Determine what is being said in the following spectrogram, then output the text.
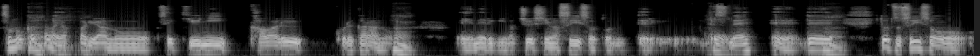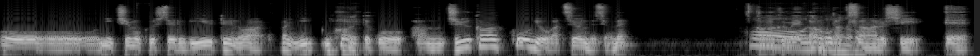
その方がやっぱりあの、石油に変わる、これからのうん。エネルギーの中心は水素と見てるんですね。ええ。うで、ん。一つ水素おに注目している理由というのは、やっぱりに日本ってこう、あの、重化学工業が強いんですよね。化学メーカーもたくさんあるし、ええ。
